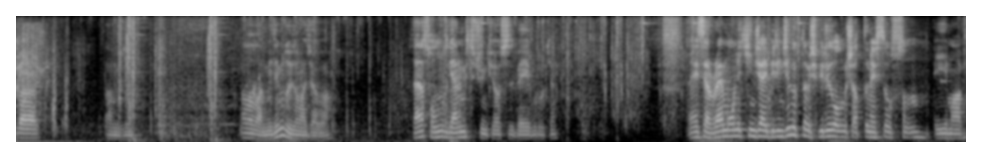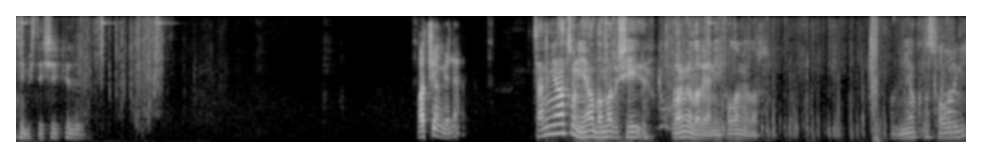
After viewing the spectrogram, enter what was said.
Helal. Tamam güzel. Allah Allah midi mi duydum acaba? Bir tane solunuz gelmişti çünkü o siz B'yi vururken. Neyse Rem 12. ay 1. noktamış. 1 yıl olmuş attığın eşsi olsun. İyiyim abi demiş teşekkür ederim. Atıyorum yine. Sen yine at onu ya adamlar şey vuramıyorlar yani infolamıyorlar. Dünya Kupası favorim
